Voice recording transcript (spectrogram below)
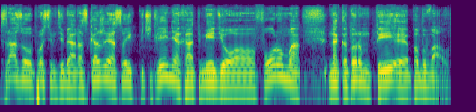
сразу просим тебя, расскажи о своих впечатлениях от медиафорума, форума, на котором ты э, побывал.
